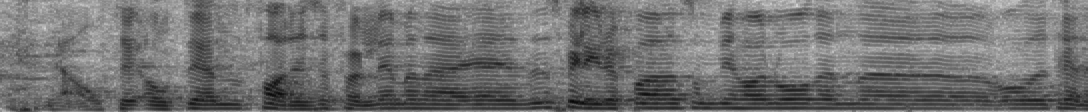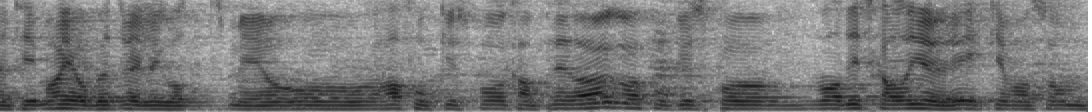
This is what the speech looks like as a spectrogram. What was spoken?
det er alltid, alltid en fare, selvfølgelig. Men eh, den spillergruppa som vi har nå, den, eh, og det trenerteamet har jobbet veldig godt med å ha fokus på kampen i dag. Og ha fokus på hva de skal gjøre, ikke hva som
